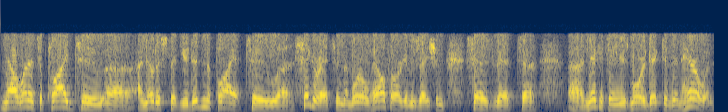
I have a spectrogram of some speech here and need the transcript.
now, when it's applied to, uh, I noticed that you didn't apply it to uh, cigarettes, and the World Health Organization says that uh, uh, nicotine is more addictive than heroin.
